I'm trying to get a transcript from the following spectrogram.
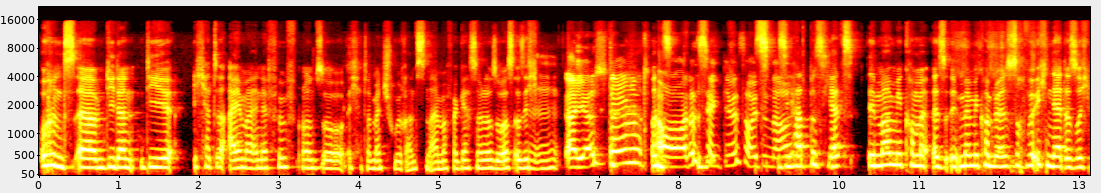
und ähm, die dann, die, ich hatte einmal in der fünften und so, ich hatte meinen Schulranzen einmal vergessen oder sowas. Also ich, Mhm. Ah ja, stimmt. Oh, das hängt dir bis heute nach. Sie hat bis jetzt immer mir kommen, also immer mir kommen, es ist doch wirklich nett. Also ich,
